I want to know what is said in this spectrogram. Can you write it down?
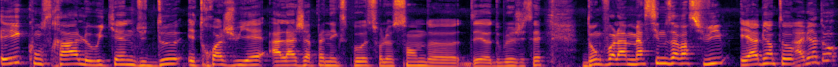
Et qu'on sera le week-end du 2 et 3 juillet à la Japan Expo sur le centre de- des euh, WGC. Donc voilà, merci de nous avoir suivis et à bientôt. à bientôt!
